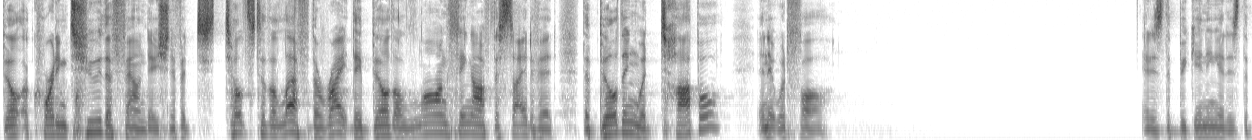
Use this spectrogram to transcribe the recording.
built according to the foundation, if it tilts to the left, the right, they build a long thing off the side of it, the building would topple and it would fall. It is the beginning, it is the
